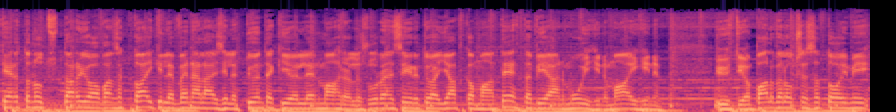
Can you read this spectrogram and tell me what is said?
kertonut tarjoavansa kaikille venäläisille työntekijöilleen mahdollisuuden siirtyä jatkamaan tehtäviään muihin maihin. Yhtiön palveluksessa toimi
